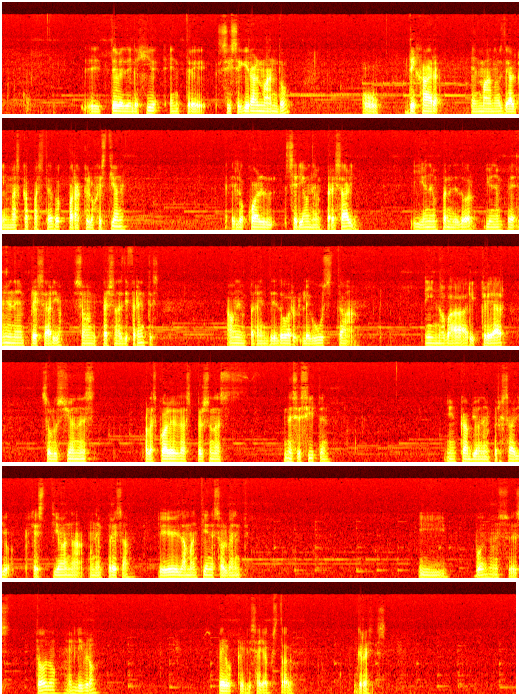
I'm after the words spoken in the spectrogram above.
y debe de elegir entre si seguir al mando o dejar en manos de alguien más capacitado para que lo gestione. Eh, lo cual sería un empresario. Y un emprendedor y un, empresario son personas diferentes. A un emprendedor le gusta innovar y crear soluciones a las cuales las personas necesiten. Y en cambio un empresario gestiona una empresa y la mantiene solvente. Y bueno, eso es todo el libro. Espero que les haya gustado. Gracias.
